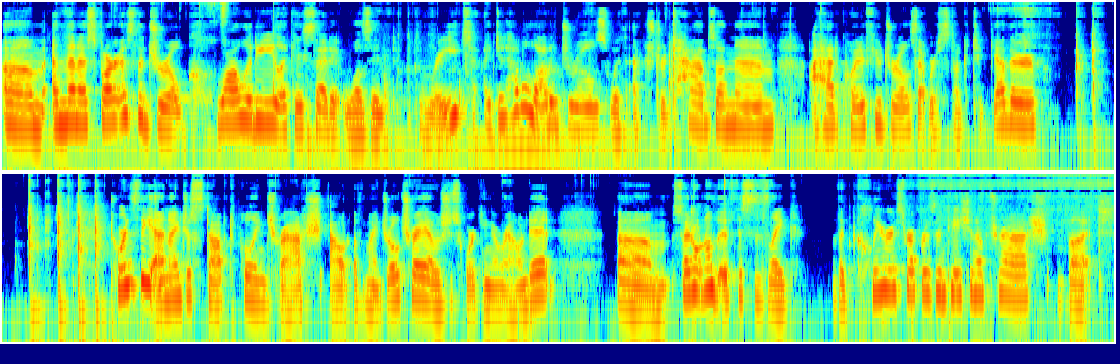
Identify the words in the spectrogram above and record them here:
Um, and then as far as the drill quality, like I said, it wasn't great. I did have a lot of drills with extra tabs on them. I had quite a few drills that were stuck together. Towards the end, I just stopped pulling trash out of my drill tray. I was just working around it. Um, so I don't know if this is like the clearest representation of trash, but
